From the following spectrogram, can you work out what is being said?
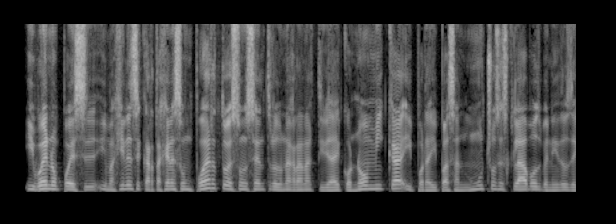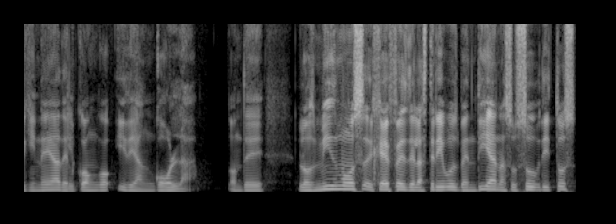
Y bueno, pues eh, imagínense, Cartagena es un puerto, es un centro de una gran actividad económica y por ahí pasan muchos esclavos venidos de Guinea, del Congo y de Angola, donde los mismos eh, jefes de las tribus vendían a sus súbditos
